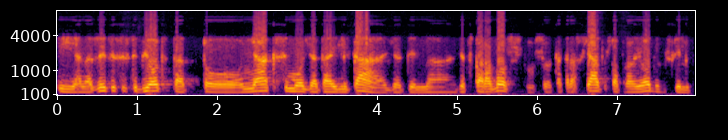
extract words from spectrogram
Η αναζήτηση στην ποιότητα, το νιάξιμο για τα υλικά, για, την, ε, για τις παραδόσεις τους, τα κρασιά τους, τα προϊόντα τους κλπ.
